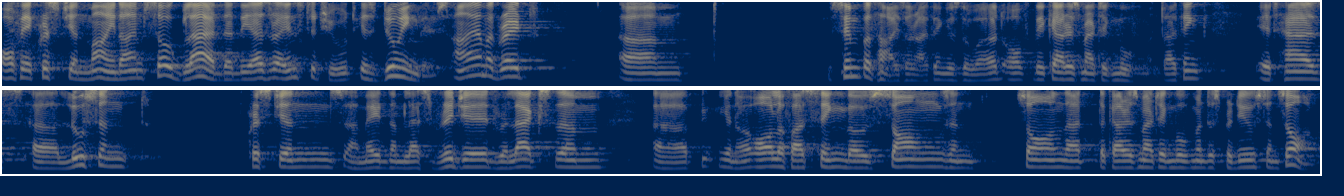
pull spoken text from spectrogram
of a Christian mind. I'm so glad that the Ezra Institute is doing this. I am a great um, sympathizer, I think is the word, of the charismatic movement. I think it has uh, loosened Christians, uh, made them less rigid, relaxed them. Uh, you know, all of us sing those songs and so on that the charismatic movement has produced and so on.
